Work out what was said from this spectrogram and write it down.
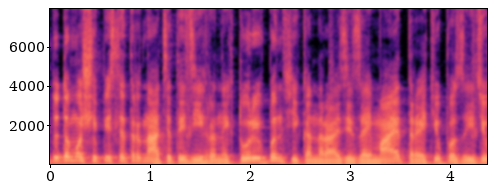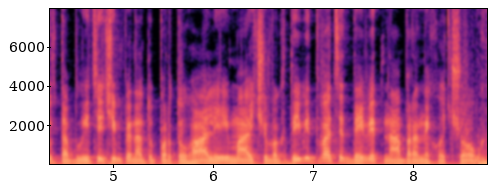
Додамо, що після 13 зіграних турів Бенфіка наразі займає третю позицію в таблиці чемпіонату Португалії, маючи в активі 29 набраних очок.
